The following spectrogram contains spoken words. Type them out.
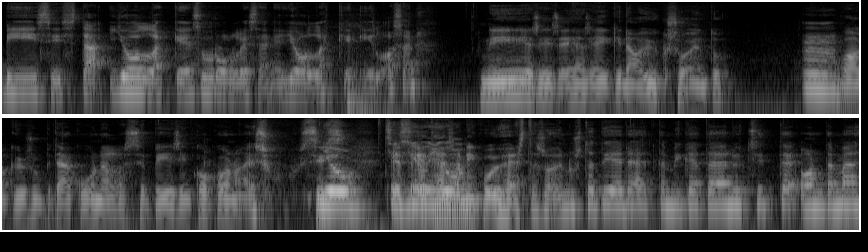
biisistä jollekin surullisen ja jollekin iloisen. Niin, ja siis eihän se ikinä ole yksointu. Mm. Vaan kyllä sun pitää kuunnella se biisin kokonaisuus. Siis, juu, siis et, juu, ethän juu. sä niinku yhdestä soinnusta tiedä, että mikä tämä nyt sitten on tämä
